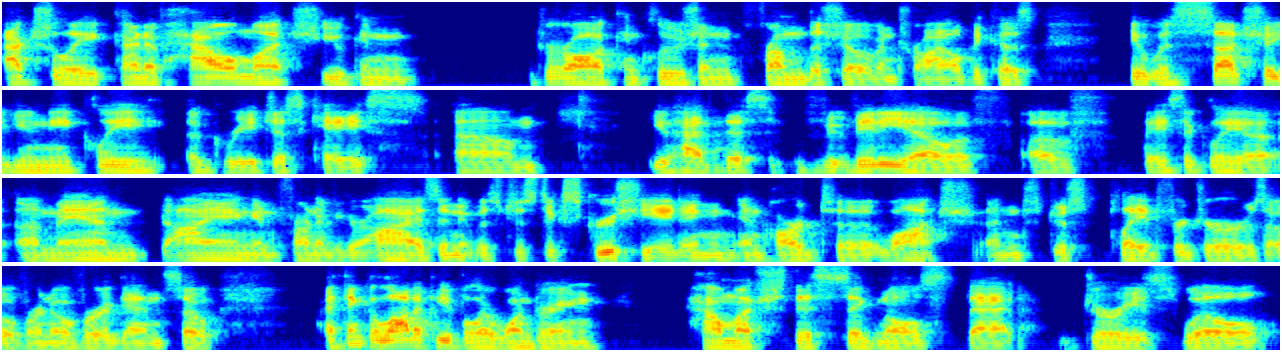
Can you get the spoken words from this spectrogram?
actually kind of how much you can draw a conclusion from the Chauvin trial because it was such a uniquely egregious case. Um, you had this v- video of, of basically a, a man dying in front of your eyes and it was just excruciating and hard to watch and just played for jurors over and over again. So i think a lot of people are wondering how much this signals that juries will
